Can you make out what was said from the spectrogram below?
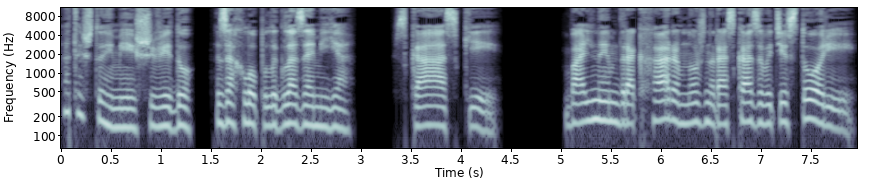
А ты что имеешь в виду? Захлопала глазами я. Сказки, Больным Дракхарам нужно рассказывать истории.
